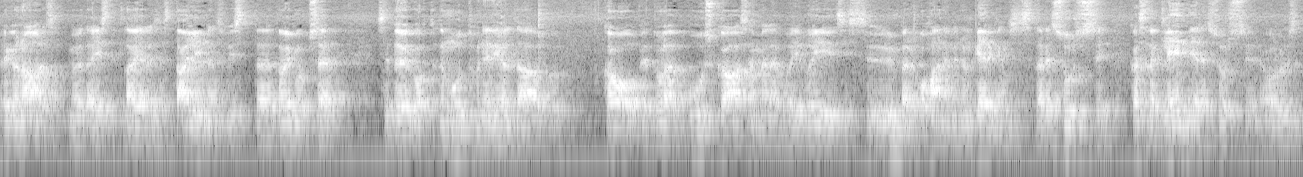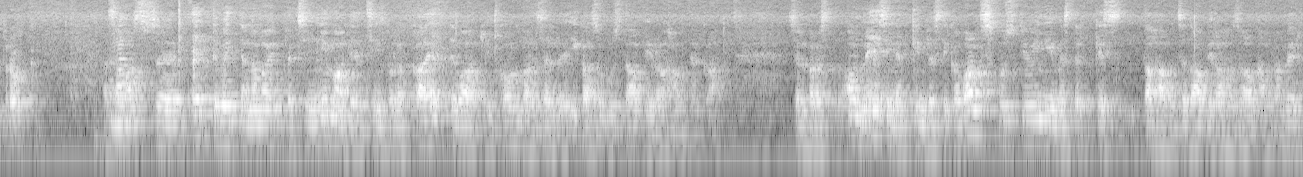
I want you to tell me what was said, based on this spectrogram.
regionaalselt mööda Eestit laiali, sest Tallinnas vist toimub see, see töökohtade muutumine nii-öelda kaob ja tuleb uus ka asemele või, või siis ümberkohanemine on kergem, sest seda ressurssi, ka seda kliendi ressurssi on oluliselt rohkem. samas äh, ettevõtjana ma ütleksin niimoodi, et siin tuleb ka ettevaatlik olla selle igasuguste abirahadega. sellepärast on, esineb kindlasti ka valskust ju inimestelt, kes tahavad seda abiraha saada, aga veel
